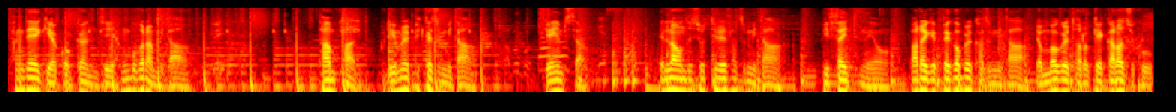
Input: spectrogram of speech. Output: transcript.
상대의 기억 꺾였는지 항복을 합니다. 다음 판 림을 픽해줍니다. 게임 시작 1라운드 쇼티를 사줍니다. 비사이트네요. 빠르게 백업을 가줍니다. 연막을 더럽게 깔아주고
